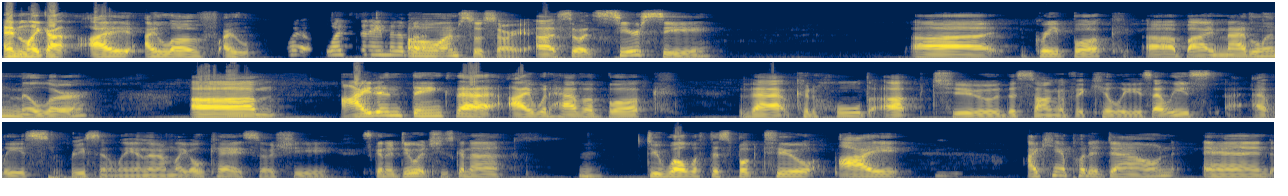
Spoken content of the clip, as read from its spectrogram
and like I, I, I love I. What's the name of the book? Oh, I'm so sorry. Uh, so it's Circe. Uh, great book uh, by Madeline Miller. Um, I didn't think that I would have a book that could hold up to the Song of Achilles, at least at least recently. And then I'm like, okay, so she's gonna do it. She's gonna do well with this book too. I I can't put it down, and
